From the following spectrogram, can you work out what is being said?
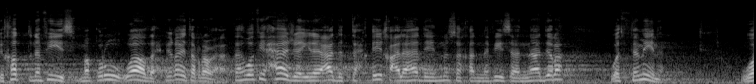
بخط نفيس مقروء واضح في غاية الروعة فهو في حاجة إلى إعادة تحقيق على هذه النسخ النفيسة النادرة والثمينة. و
